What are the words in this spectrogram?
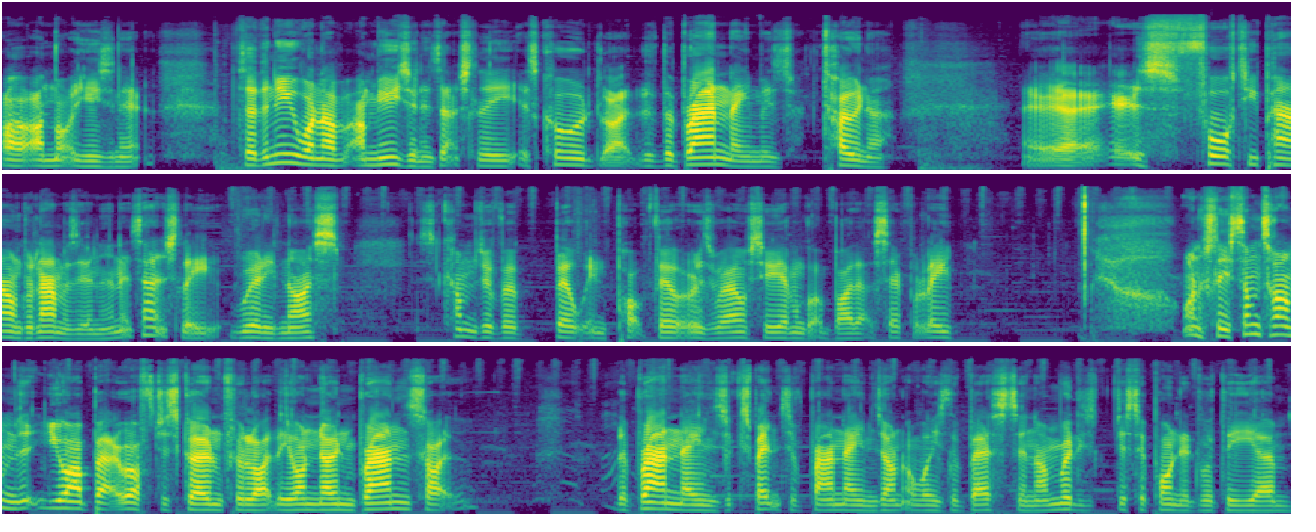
I'm not using it. So the new one I'm using is actually it's called like the, brand name is Tonor. Uh, it's forty pound on Amazon, and it's actually really nice. It comes with a built-in pop filter as well, so you haven't got to buy that separately. Honestly, sometimes you are better off just going for like the unknown brands. Like the brand names, expensive brand names, aren't always the best, and I'm really disappointed with the um,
